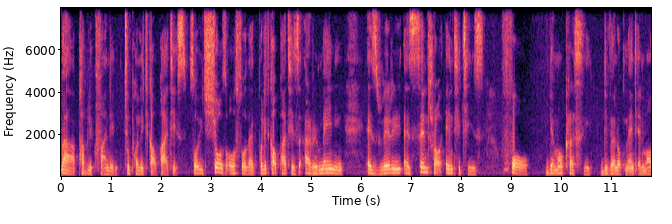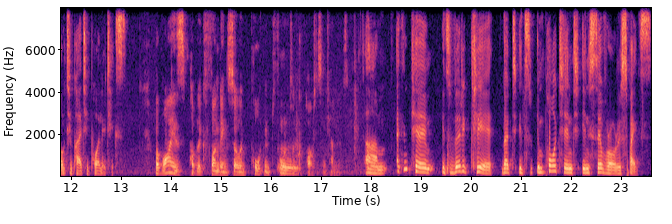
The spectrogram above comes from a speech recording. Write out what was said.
uh, public funding to political parties. So it shows also that political parties are remaining as very as central entities for democracy, development and multi-party politics. But why is public funding so important for mm. political parties and candidates? Um, I think um, it's very clear that it's important in several respects.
